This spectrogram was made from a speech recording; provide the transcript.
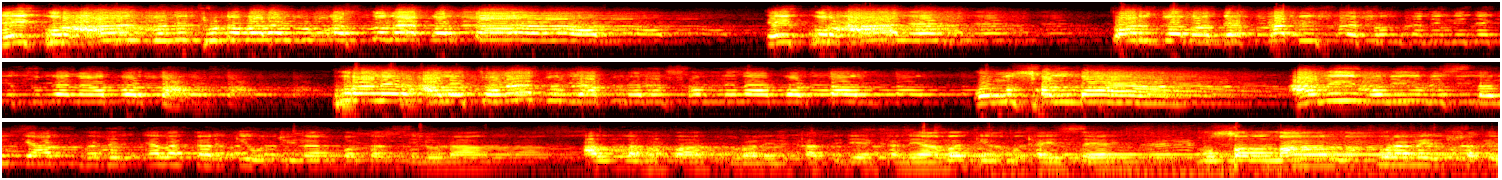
এই কোরআন যদি ছোটবেলায় মুখস্থ না করতাম, এই কোরআনের তর্জমা, ব্যাখ্যা বিশ্লেষণ যদি নিজে কিছুটা না পড়তাম কোরআনের আলোচনা যদি আপনাদের সামনে না করতাম, ও মুসলমান আমি মনিরুল ইসলামকে আপনাদের এলাকার কেউ চিনার কথা ছিল না। আল্লাহ কোরআনের খাতিরে এখানে আমাকে উঠাইছেন মুসলমান কোরআনের সাথে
